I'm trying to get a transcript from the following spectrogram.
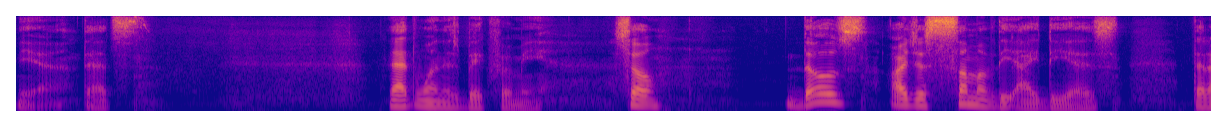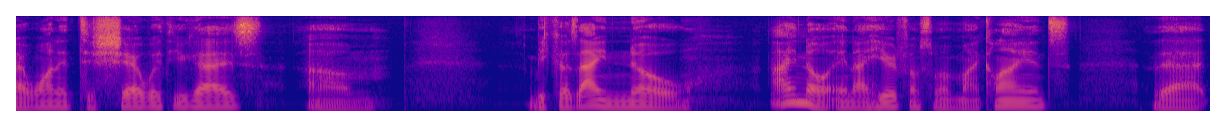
yeah, that's that one is big for me. So, those are just some of the ideas that I wanted to share with you guys um, because I know, I know, and I hear from some of my clients that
